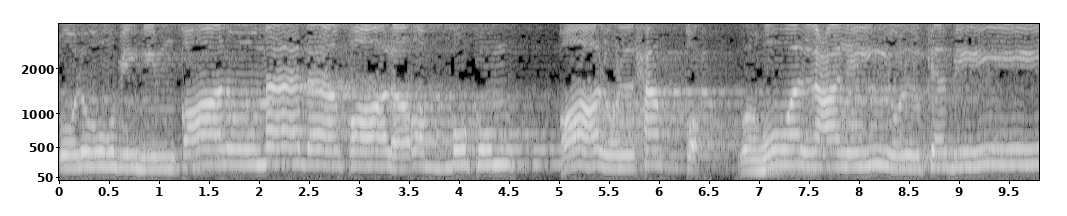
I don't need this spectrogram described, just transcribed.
قلوبهم قالوا ماذا قال ربكم قالوا الحق وهو العلي الكبير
